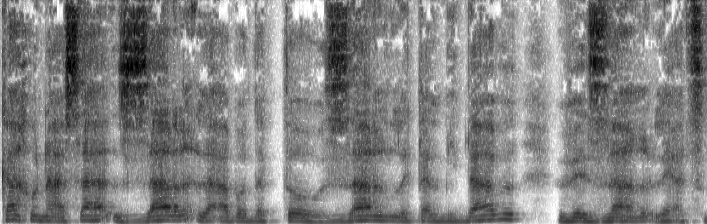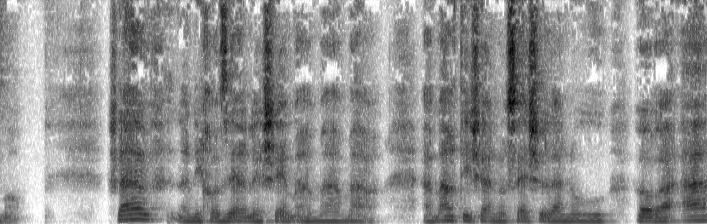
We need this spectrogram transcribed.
כך הוא נעשה זר לעבודתו, זר לתלמידיו וזר לעצמו. עכשיו אני חוזר לשם המאמר. אמרתי שהנושא שלנו הוא הוראה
